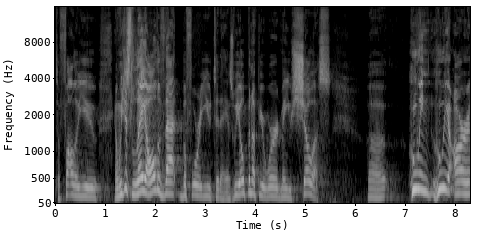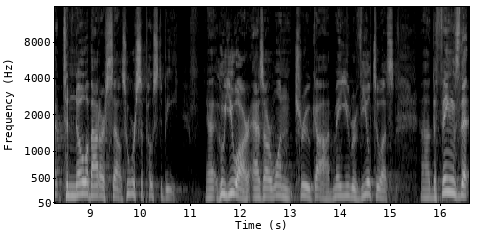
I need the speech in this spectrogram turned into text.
to follow you. And we just lay all of that before you today. As we open up your word, may you show us uh, who, we, who we are to know about ourselves, who we're supposed to be, uh, who you are as our one true God. May you reveal to us uh, the things that,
